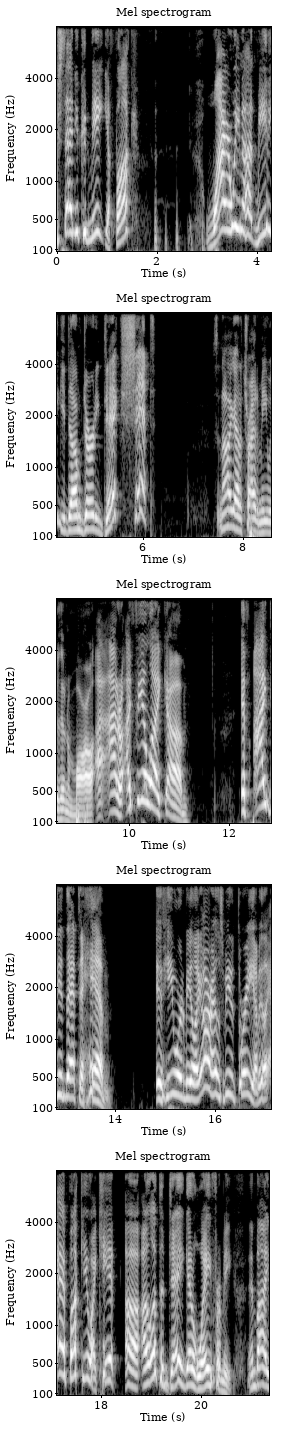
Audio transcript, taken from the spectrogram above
said you could meet, you fuck. Why are we not meeting, you dumb, dirty dick? Shit. So now I got to try to meet with him tomorrow. I, I don't. I feel like um, if I did that to him, if he were to be like, all right, let's meet at three, I'd be like, hey, fuck you. I can't, uh, I let the day get away from me. And by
